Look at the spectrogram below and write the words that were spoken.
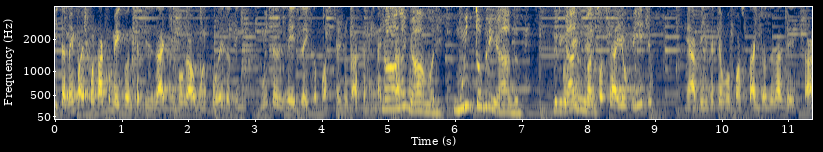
E também pode contar comigo quando você precisar divulgar alguma coisa. Eu tenho muitas redes aí que eu posso te ajudar também na divulgação. Ah, legal, Mori. Muito obrigado. Obrigado Inclusive, mesmo. Quando for sair o vídeo, me avisa que eu vou postar em todas as redes, tá?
